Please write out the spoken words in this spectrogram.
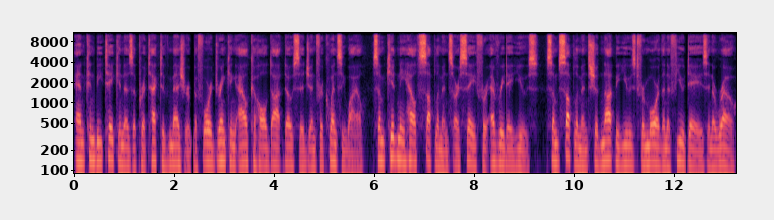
and can be taken as a protective measure before drinking alcohol. Dosage and frequency While some kidney health supplements are safe for everyday use, some supplements should not be used for more than a few days in a row.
